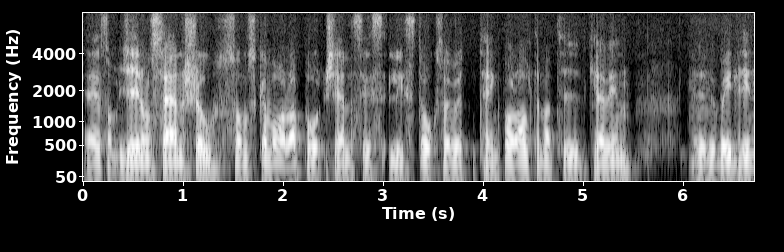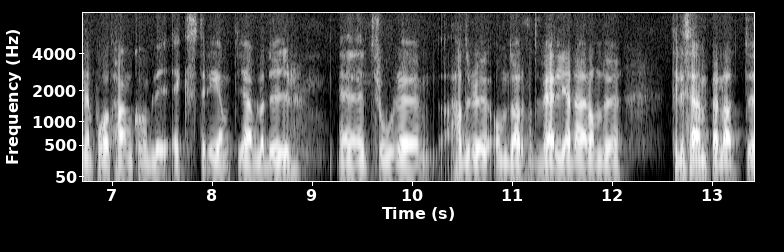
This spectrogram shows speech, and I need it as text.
eh, som Jadon Sancho som ska vara på Chelseas lista också över tänkbara alternativ, Kevin. Mm. Vi var lite inne på att han kommer bli extremt jävla dyr. Eh, tror du, hade du, om du hade fått välja där, om du till exempel att eh,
